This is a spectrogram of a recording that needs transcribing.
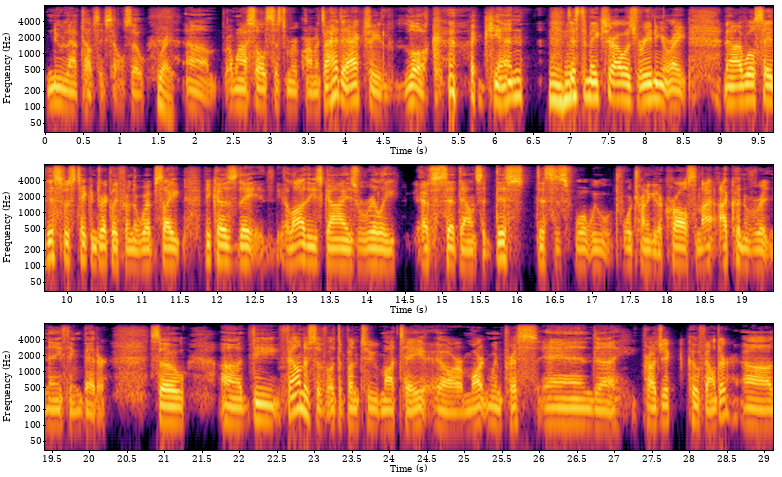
new laptops they sell. So, right. Um, when I saw the system requirements, I had to actually look again. Mm-hmm. Just to make sure I was reading it right. Now, I will say this was taken directly from the website because they, a lot of these guys really have sat down and said this this is what we were trying to get across, and I, I couldn't have written anything better. So uh, the founders of Ubuntu Mate are Martin Wimpress and uh, project co-founder, uh,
